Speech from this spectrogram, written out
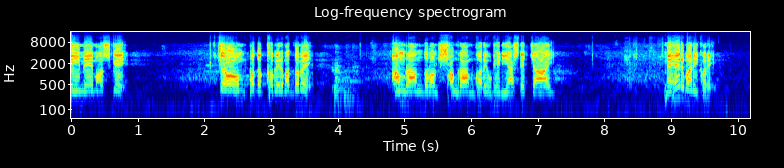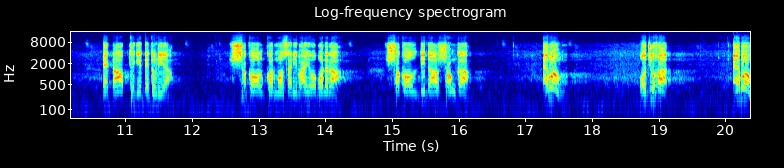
এই মে মাসকে চরম পদক্ষেপের মাধ্যমে আমরা আন্দোলন সংগ্রাম গড়ে উঠে নিয়ে আসতে চাই। মেহেরবানি করে টেকনাফ থেকে তেতুলিয়া। সকল কর্মচারী ভাই ও বোনেরা, সকল দ্বিধা শঙ্কা এবং অজুহাত এবং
